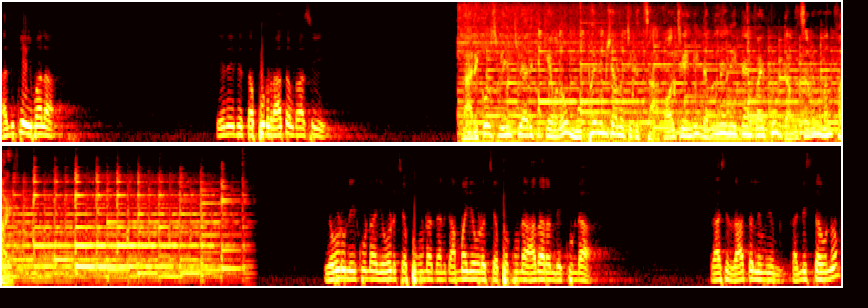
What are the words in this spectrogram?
అందుకే ఇవాళ ఏదైతే తప్పుడు రాతలు రాసి వారికోస్ వెయిన్స్ వ్యాధికి కేవలం ముప్పై నిమిషాల్లో చికిత్స. కాల్ చేయండి double nine eight nine five two double seven one five. ఎవడు లేకుండా ఎవడు చెప్పకుండా దానికి అమ్మ ఎవడో చెప్పకుండా ఆధారం లేకుండా రాసిన రాతల్ని మేము ఖండిస్తూ ఉన్నాం.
